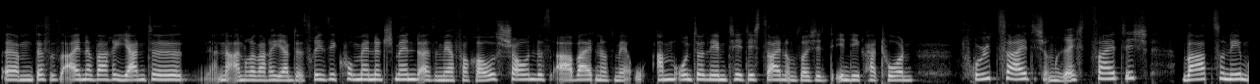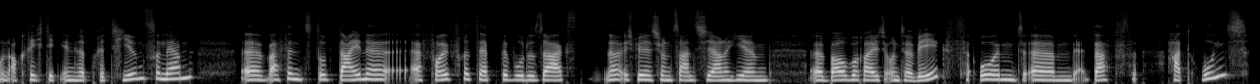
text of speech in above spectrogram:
Ähm, das ist eine Variante. Eine andere Variante ist Risikomanagement, also mehr vorausschauendes Arbeiten, also mehr am Unternehmen tätig sein, um solche Indikatoren frühzeitig und rechtzeitig wahrzunehmen und auch richtig interpretieren zu lernen. Äh, was sind so deine Erfolgsrezepte, wo du sagst, ne, ich bin jetzt schon 20 Jahre hier im äh, Baubereich unterwegs und ähm, das hat uns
